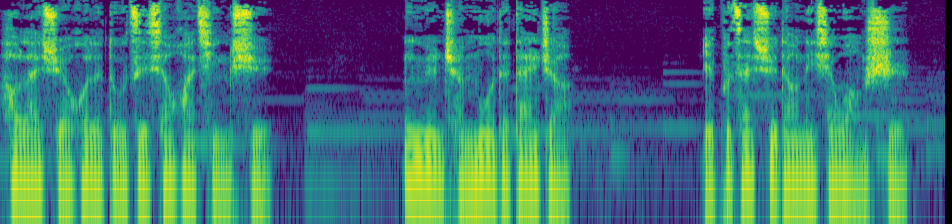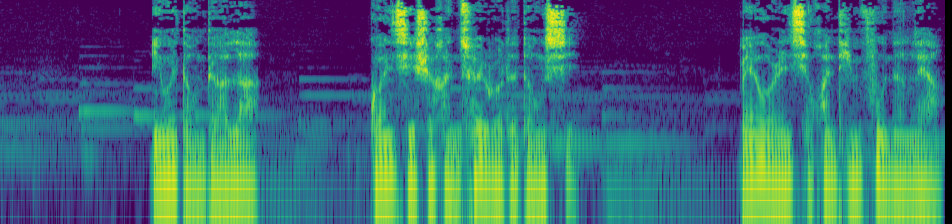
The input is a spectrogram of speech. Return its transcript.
后来学会了独自消化情绪，宁愿沉默的待着，也不再絮叨那些往事。因为懂得了，关系是很脆弱的东西。没有人喜欢听负能量。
